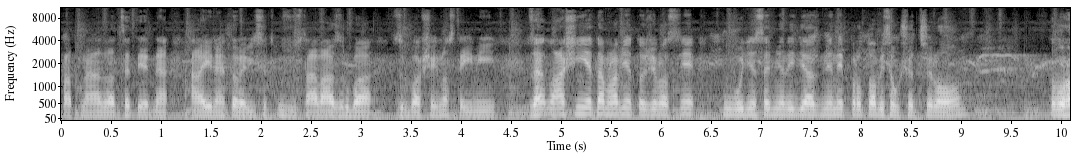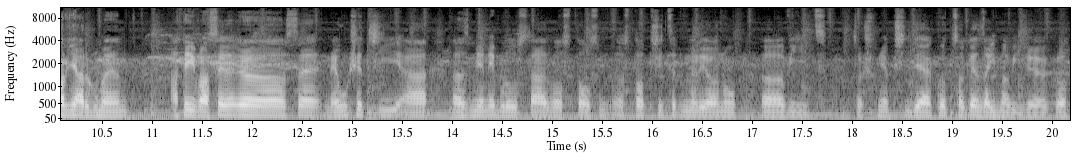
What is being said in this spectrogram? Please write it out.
15, 21, ale jinak to ve výsledku zůstává zhruba, zhruba všechno stejný. Zvláštní je tam hlavně to, že vlastně původně se měly dělat změny proto, aby se ušetřilo. To byl hlavní argument. A ty vlastně eh, se neušetří a změny budou stát o 100, 130 milionů eh, víc, což mě přijde jako celkem zajímavý, že jako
